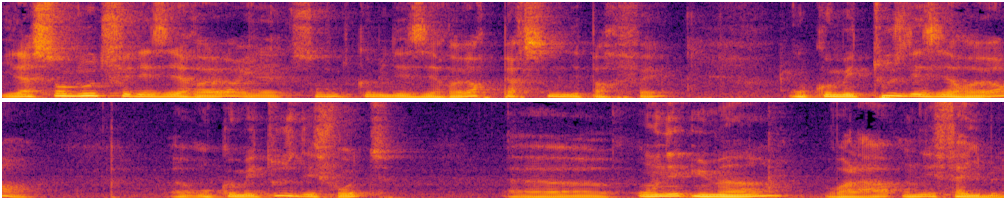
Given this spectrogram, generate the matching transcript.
Il a sans doute fait des erreurs, il a sans doute commis des erreurs, personne n'est parfait. On commet tous des erreurs, euh, on commet tous des fautes, euh, on est humain, voilà, on est faillible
